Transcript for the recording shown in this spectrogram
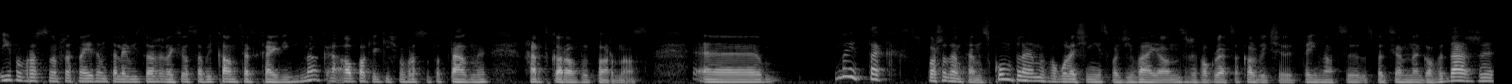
I po prostu na przykład na jednym telewizorze leciał sobie koncert Kylie Minogue, a obok jakiś po prostu totalny hardkorowy pornos. E, no i tak poszedłem tam z kumplem, w ogóle się nie spodziewając, że w ogóle cokolwiek się tej nocy specjalnego wydarzy.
